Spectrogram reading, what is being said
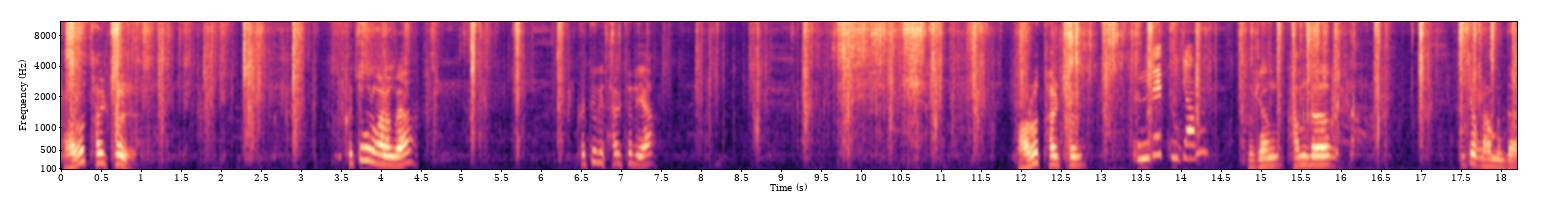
바로 탈출. 그쪽으로 가는 거야? 그쪽이 탈출이야? 바로 탈출. 근데 구경 구경 한번 더. 이쪽으로 한 번 더.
